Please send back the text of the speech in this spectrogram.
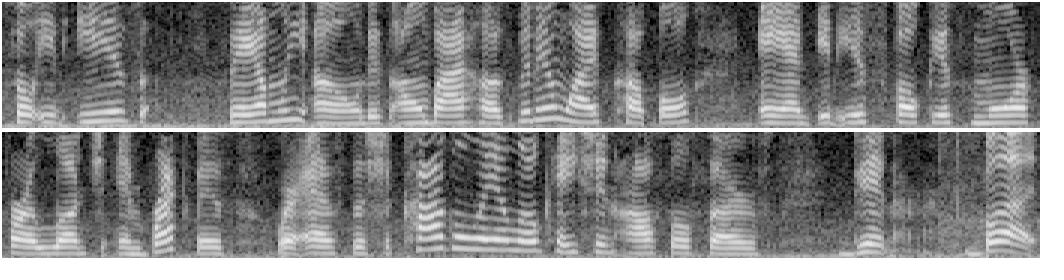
So it is family owned, it's owned by a husband and wife couple and it is focused more for lunch and breakfast, whereas the Chicagoland location also serves dinner. But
